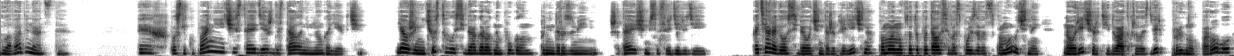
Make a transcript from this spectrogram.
Глава 12. Эх, после купания чистая одежда стала немного легче. Я уже не чувствовала себя огородным пугалом по недоразумению, шатающимся среди людей. Котяра вел себя очень даже прилично, по-моему, кто-то пытался воспользоваться помывочной, но Ричард, едва открылась дверь, прыгнул к порогу,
